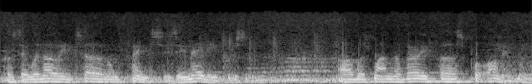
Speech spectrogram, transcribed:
because there were no internal fences in any prison. I was one of the very first put on it with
